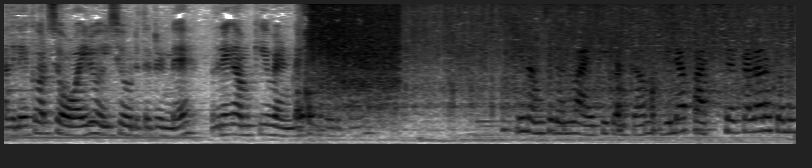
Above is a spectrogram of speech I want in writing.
അതിലേക്ക് കുറച്ച് ഓയിൽ ഒഴിച്ചു കൊടുത്തിട്ടുണ്ട്. അതിലേക്ക് നമുക്ക് ഈ വെണ്ട കൊടുക്കാം. ഇനി നമുക്കിതൊന്ന് വഴറ്റി കൊടുക്കാം. ഇതിന്റെ ആ പച്ച കളറൊക്കെ ഒന്ന്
